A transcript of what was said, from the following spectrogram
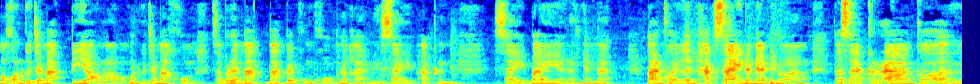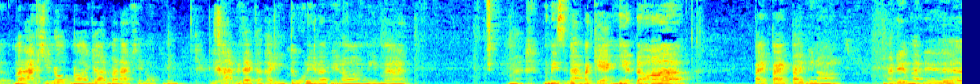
บางคนก็จะมักเปรี้ยวเนาะบางคนก็จะมักขมสำหรับมักมักแบบขมๆเนาะคะนี่ใส่ผักนั้นใส่ใบอะไรอย่างนั้นบานข่อยเอิญผักไส้นะแม่พี่น้อง ภาษากลางก็มะระขี้นกเนาะยอดมะระขี้นกนี่ที่ขาดไม่ได้กับไข่อีตู้นี่ละพี่น้องนี่มามามันมีสิพามาแกงเห็ดเนาะไปไปไปพี่น้อง มาเด้อมาเด้อ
